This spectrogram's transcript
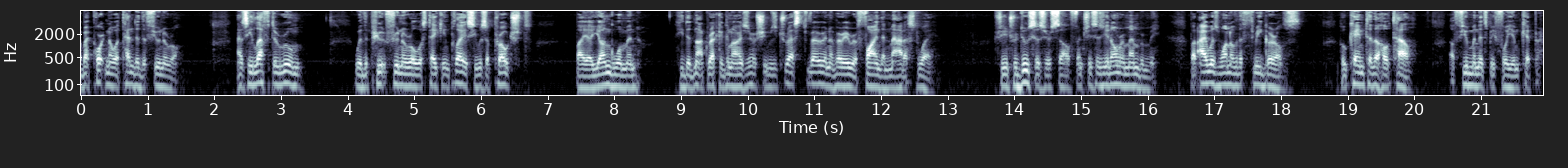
Rabbi Portnoy attended the funeral. As he left the room where the funeral was taking place, he was approached by a young woman. He did not recognize her. She was dressed very in a very refined and modest way. She introduces herself and she says, You don't remember me, but I was one of the three girls who came to the hotel a few minutes before Yom Kippur.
